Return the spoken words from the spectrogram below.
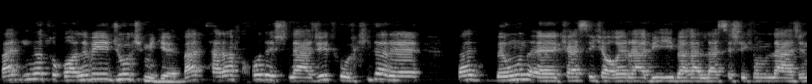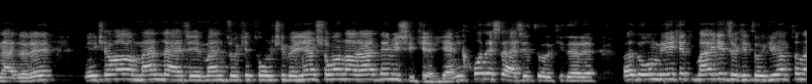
بعد اینو تو قالب یه جوک میگه. بعد طرف خودش لحجه ترکی داره. بعد به اون کسی که آقای ربیعی بغل دستشه که اون لحجه نداره میگه که من لحجه من جوک ترکی بگم شما ناراحت نمیشی که. یعنی خودش لحجه ترکی داره. بعد اون میگه که من اگه جوک ترکی بگم تو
